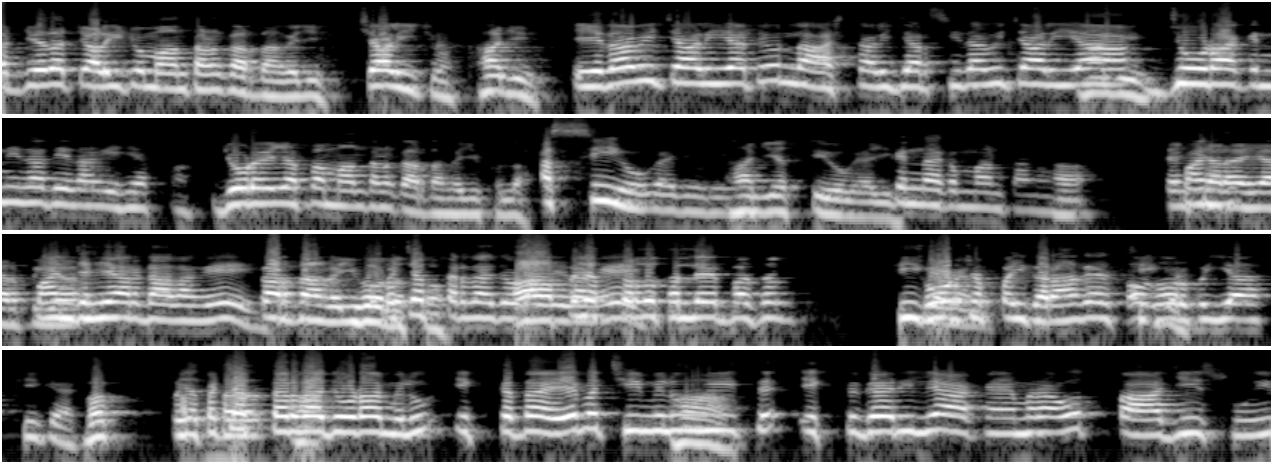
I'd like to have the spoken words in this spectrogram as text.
ਅੱਜ ਇਹਦਾ 40 ਚੋਂ ਮਾਨਤਾਨ ਕਰ ਦਾਂਗੇ ਜੀ। 40 ਚੋਂ? ਹਾਂਜੀ। ਇਹਦਾ ਵੀ 40 ਆ ਤੇ ਉਹ ਲਾਸਟ ਵਾਲੀ ਜਰਸੀ ਦਾ ਵੀ 40 ਆ। ਜੋੜਾ ਕਿੰਨੇ ਦਾ ਦੇ ਦਾਂਗੇ ਇਹ ਆਪਾਂ? ਜੋੜੇ 'ਚ ਆਪਾਂ ਮਾਨਤਾਨ ਕਰ ਦਾਂਗੇ ਜੀ ਖੁੱਲਾ 80 ਹੋ ਗਿਆ ਜੋੜੇ। ਹਾਂਜੀ 80 ਹੋ ਗਿਆ ਜੀ। ਕਿੰਨਾ ਕਮਾਨਤਾ ਨੂੰ ਹਾਂ। ਪੰਜ- 3-4000 ਰੁਪਏ 5000 ਡਾਲਾਂਗੇ ਕਰ ਦਾਂਗੇ ਜੀ ਹੋਰ ਦੱਸੋ। 75 ਦਾ ਜੋੜਾ ਹਾਂ ਦੇ ਦਾਂਗੇ। 75 ਤੋਂ ਥੱਲੇ ਬਸ ਠੀਕ ਹੈ ਛੋੜ ਛੱਪਾ ਹੀ ਕਰਾਂਗੇ 100 ਠੀਕ 100 ਹੈ। ਰੁਪਈਆ। ਠੀਕ ਹੈ। ਬਸ। 75 ਦਾ ਜੋੜਾ ਮਿਲੂ ਇੱਕ ਤਾਂ ਇਹ ਬੱਚੀ ਮਿਲੂਗੀ। ਤੇ ਇੱਕ ਗੈਰੀ ਲਿਆ ਕੈਮਰਾ ਉਹ ਤਾਜੀ ਸੂਈ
